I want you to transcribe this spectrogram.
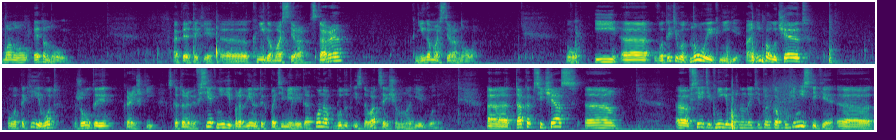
мануал, это новый опять-таки, книга мастера старая, книга мастера новая. Вот. И э, вот эти вот новые книги, они получают вот такие вот желтые корешки, с которыми все книги продвинутых подземелий драконов будут издаваться еще многие годы. Э, так как сейчас э, э, все эти книги можно найти только в букинистике, э,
